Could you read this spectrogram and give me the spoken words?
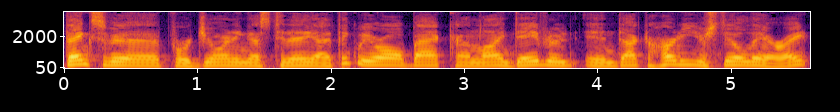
Thanks uh, for joining us today. I think we are all back online. David and Dr. Hardy, you're still there, right?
